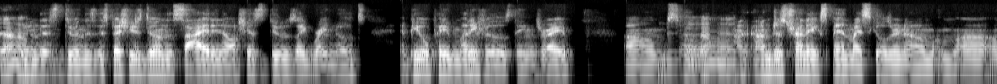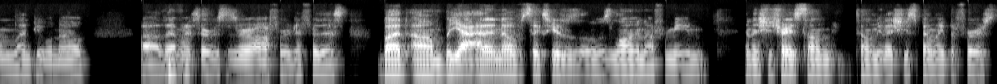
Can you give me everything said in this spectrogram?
Yeah. Doing this, doing this, especially she's doing the side, and all she has to do is like write notes, and people pay money for those things, right? Um, so Yeah. I, I'm just trying to expand my skills right now. I'm, I'm, uh, I'm letting people know uh, that my services are offered for this. But, um, but yeah, I didn't know if six years was, was long enough for me. And then she tries telling telling me that she spent like the first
